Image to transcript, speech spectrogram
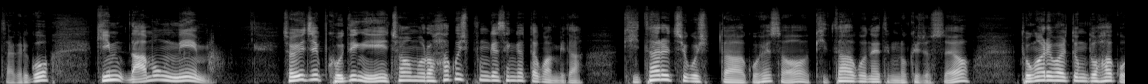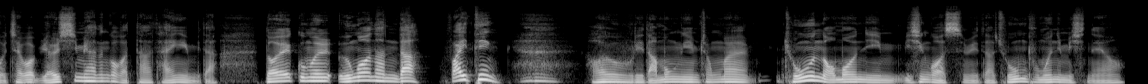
자 그리고 김나몽님 저희 집 고딩이 처음으로 하고 싶은 게 생겼다고 합니다. 기타를 치고 싶다고 해서 기타 학원에 등록해줬어요. 동아리 활동도 하고 제법 열심히 하는 것 같아 다행입니다. 너의 꿈을 응원한다. 파이팅! 아유, 우리 나몽님 정말 좋은 어머님이신 것 같습니다. 좋은 부모님이시네요.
